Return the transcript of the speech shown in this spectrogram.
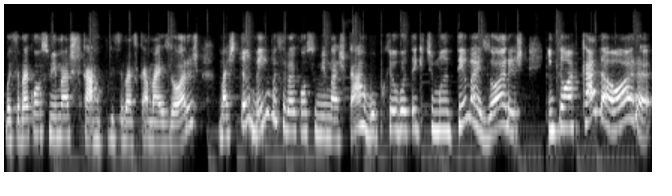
Você vai consumir mais carbo porque você vai ficar mais horas, mas também você vai consumir mais carbo porque eu vou ter que te manter mais horas. Então, a cada hora,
